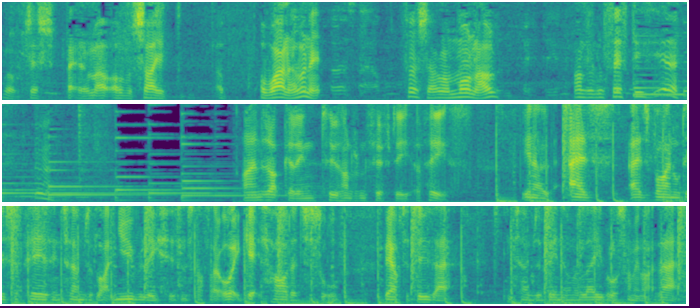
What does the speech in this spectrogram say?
Well, just better than, I I would say, a, a one, isn't it? First album, mono. 150, yeah. I ended up getting 250 apiece. you know, as as vinyl disappears in terms of like new releases and stuff like, or it gets harder to sort of be able to do that in terms of being on a label or something like that.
